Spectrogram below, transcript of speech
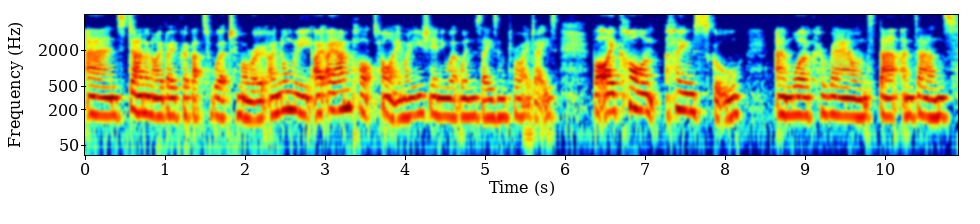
and Dan and I both go back to work tomorrow. I normally, I, I am part-time, I usually only work Wednesdays and Fridays, but I can't homeschool and work around that and Dan's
